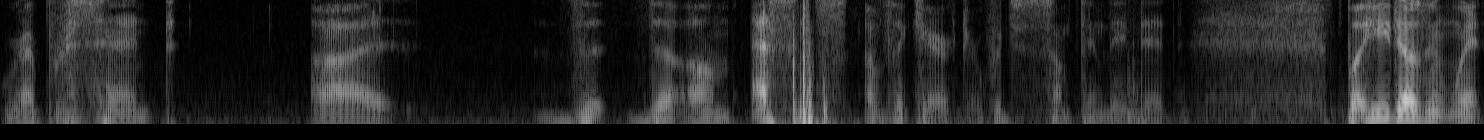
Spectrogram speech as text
represent uh, the the um, essence of the character, which is something they did. But he doesn't win.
